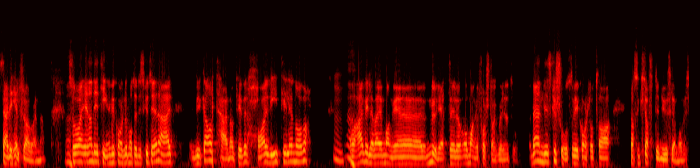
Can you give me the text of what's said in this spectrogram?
så er de helt fraværende. Ja. Så en av de tingene vi kommer til å måtte diskutere, er hvilke alternativer har vi til Enova? Mm. Og Her vil det være mange muligheter og mange forslag. vil jeg tro. Det er en diskusjon som vi kommer til å ta ganske kraftig nå fremover.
